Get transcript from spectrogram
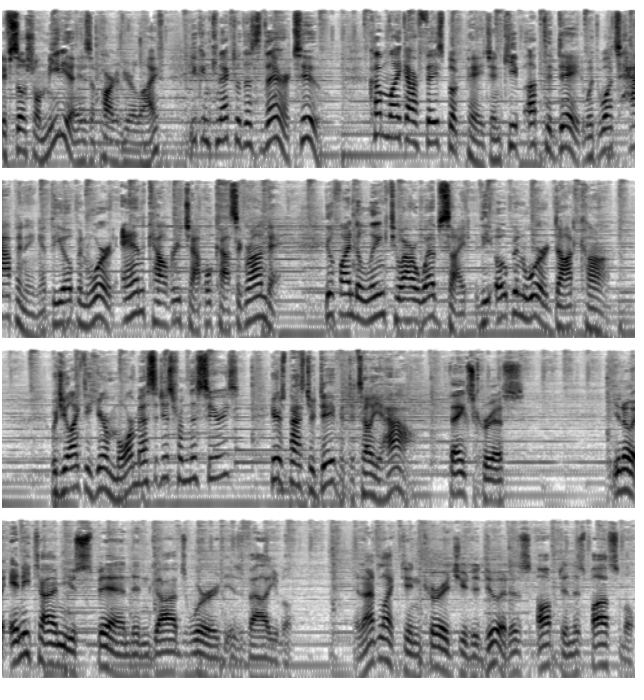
If social media is a part of your life, you can connect with us there too. Come like our Facebook page and keep up to date with what's happening at the Open Word and Calvary Chapel Casa Grande. You'll find a link to our website, theopenword.com. Would you like to hear more messages from this series? Here's Pastor David to tell you how. Thanks, Chris. You know, any time you spend in God's Word is valuable, and I'd like to encourage you to do it as often as possible.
